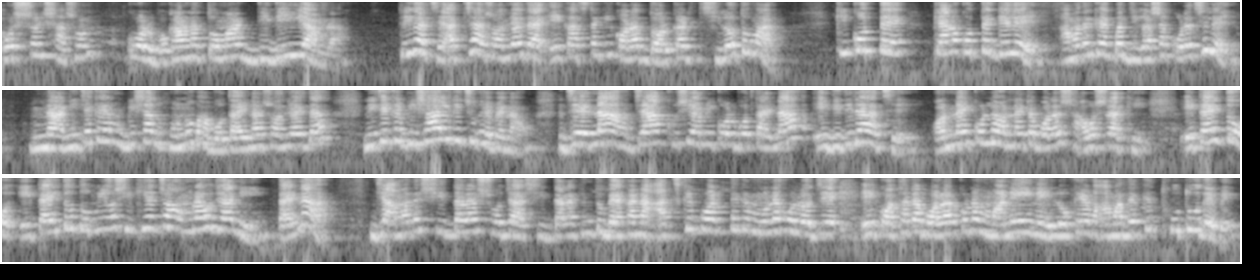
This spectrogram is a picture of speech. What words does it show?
অবশ্যই শাসন করব কারণ তোমার দিদিই আমরা। ঠিক আছে? আচ্ছা সঞ্জয় দা, এই কাজটা কি করার দরকার ছিল তোমার? কি করতে? কেন করতে গেলে? আমাদেরকে একবার জিজ্ঞাসা করেছিলে? না, নিজেকে আমি বিশাল হনু ভাবো, তাই না সঞ্জয় দা নিজেকে বিশাল কিছু ভেবে নাও। যে না, যা খুশি আমি করব, তাই না? এই দিদিরা আছে। অন্যায় করলে অন্যায়টা বলার সাহস রাখি। এটাই তো এটাই তো তুমিও শিখিয়েছো, আমরাও জানি, তাই না? যে আমাদের সিদ্ধারা সোজা, সিদ্ধারা কিন্তু বেকানা আজকে পর থেকে মনে হলো যে এই কথাটা বলার কোনো মানেই নেই। লোকে আমাদেরকে থুতু দেবে।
